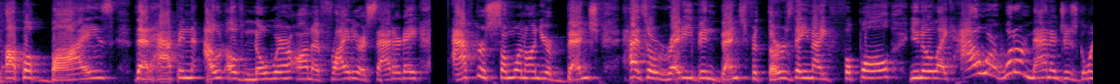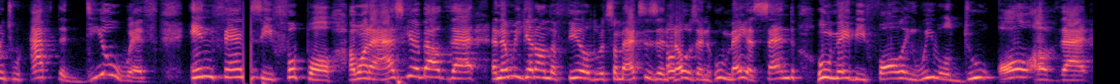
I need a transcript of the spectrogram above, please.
pop up byes that happen out of nowhere on a Friday or Saturday after someone on your bench has already been benched for Thursday night football? You know, like how are what are managers going to have to deal with in fantasy football? I want to ask you about that. And then we get on the field with some X's and O's and who may ascend, who may be falling. We will do all of that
